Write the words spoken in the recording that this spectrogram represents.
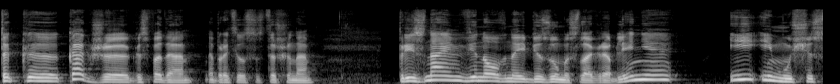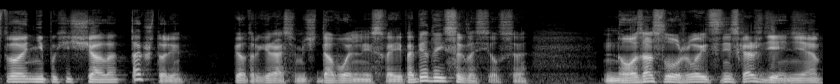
«Так э, как же, господа», — обратился старшина, «признаем виновное без умысла ограбления и имущество не похищало, так что ли?» Петр Герасимович, довольный своей победой, согласился – но заслуживает снисхождения.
